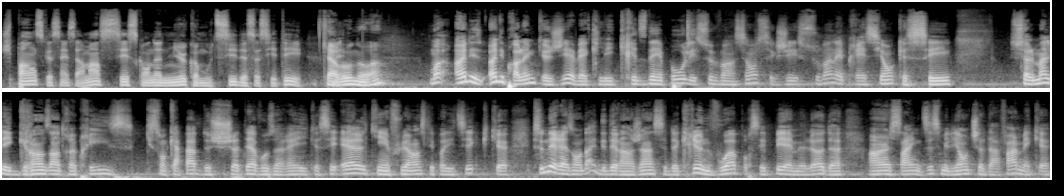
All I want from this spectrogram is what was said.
Je pense que, sincèrement, c'est ce qu'on a de mieux comme outil de société. Carlo, Noah? Moi, un des, un des problèmes que j'ai avec les crédits d'impôt, les subventions, c'est que j'ai souvent l'impression que c'est seulement les grandes entreprises qui sont capables de chuchoter à vos oreilles, que c'est elles qui influencent les politiques, puis que c'est une des raisons d'être des dérangeants, c'est de créer une voie pour ces PME-là de 1, 5, 10 millions de chiffre d'affaires, mais qu'ils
